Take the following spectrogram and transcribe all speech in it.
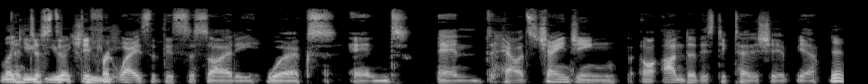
like and you, just you the actually different ways that this society works and and how it's changing under this dictatorship. Yeah, yeah.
